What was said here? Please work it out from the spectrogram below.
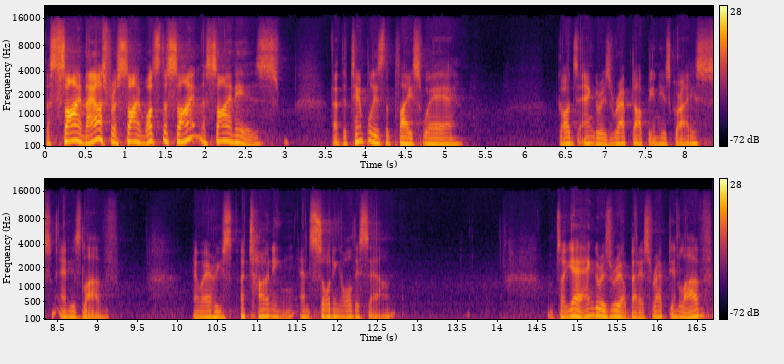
the sign, they asked for a sign. What's the sign? The sign is that the temple is the place where God's anger is wrapped up in his grace and his love, and where he's atoning and sorting all this out. So, yeah, anger is real, but it's wrapped in love,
